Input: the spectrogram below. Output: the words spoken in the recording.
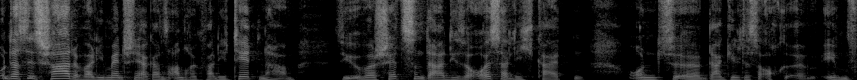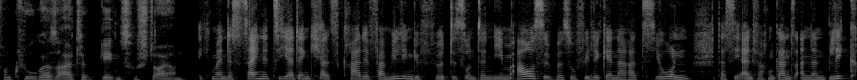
und das ist schade, weil die Menschen ja ganz andere Qualitäten haben. Sie überschätzen da diese Äußerlichkeiten und äh, da gilt es auch äh, eben von kluger Seite gegenzusteuern. Ich meine, das zeichnet Sie ja, denke ich, als gerade familiengeführtes Unternehmen aus über so viele Generationen, dass Sie einfach einen ganz anderen Blick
